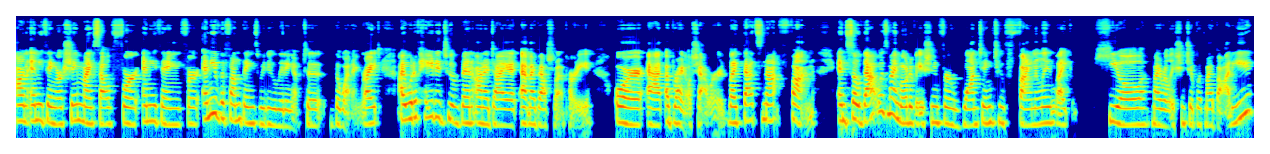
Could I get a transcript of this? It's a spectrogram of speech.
on anything or shame myself for anything, for any of the fun things we do leading up to the wedding, right? I would have hated to have been on a diet at my bachelorette party or at a bridal shower. Like, that's not fun. And so that was my motivation for wanting to finally like heal my relationship with my body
